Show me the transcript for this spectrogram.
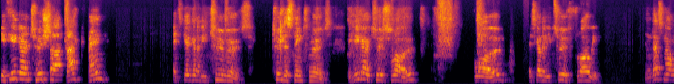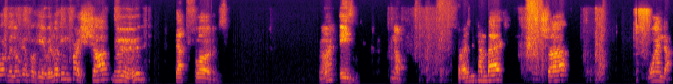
If you go too sharp back, bang, it's going to be two moves, two distinct moves. If you go too slow, flow, it's going to be too flowy. And that's not what we're looking for here. We're looking for a sharp move that flows. Right? Easy. No. So as we come back, sharp, wind up.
